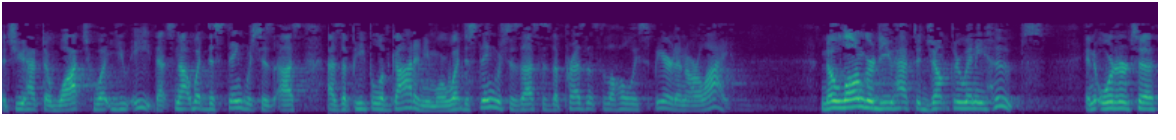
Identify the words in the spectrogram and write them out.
that you have to watch what you eat. That's not what distinguishes us as the people of God anymore. What distinguishes us is the presence of the Holy Spirit in our life. No longer do you have to jump through any hoops in order to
